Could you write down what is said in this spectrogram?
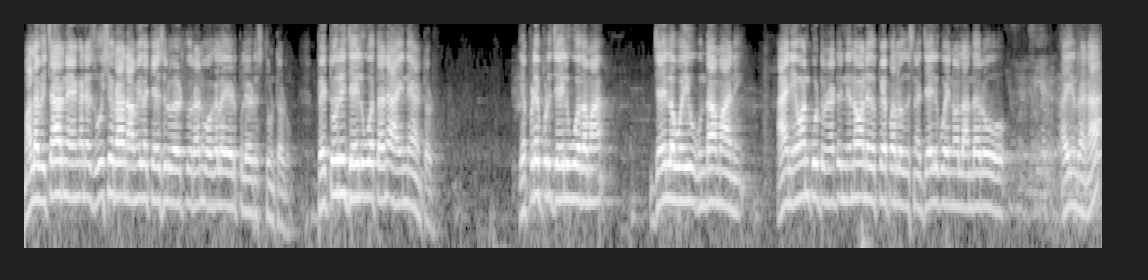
మళ్ళీ విచారణ ఏంగానే చూసిరా నా మీద కేసులు పెడుతురని ఒకలా ఏడుపులు ఏడుస్తుంటాడు. పెట్టూరి జైలు పోతానే ఆయన్నే అంటాడు. ఎప్పుడెప్పుడు జైలు పోదామా? జైల్లో పోయి ఉందామా అని. ఆయన ఏమనుకుంటున్నట్టు నిన్న అనేది పేపర్లో చూసిన జైలుకు పోయిన వాళ్ళు అయిందనా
